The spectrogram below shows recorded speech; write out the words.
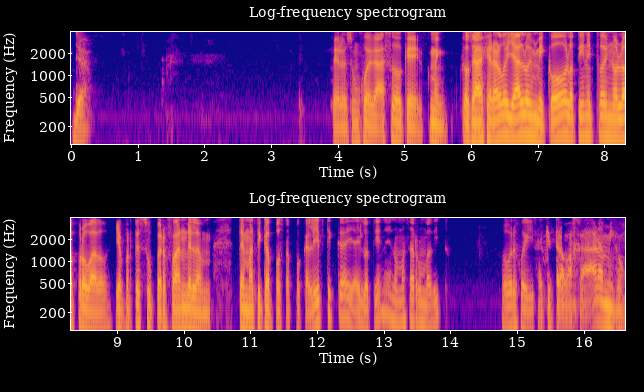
Ya. Pero es un juegazo que, o sea, Gerardo ya lo inmicó, lo tiene y todo y no lo ha probado. Y aparte es súper fan de la temática postapocalíptica y ahí lo tiene, nomás arrumbadito. Pobre jueguito. Hay que trabajar, amigo.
